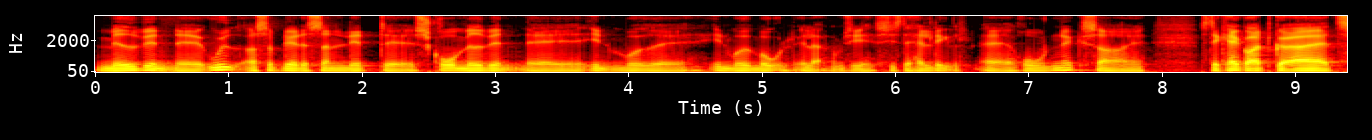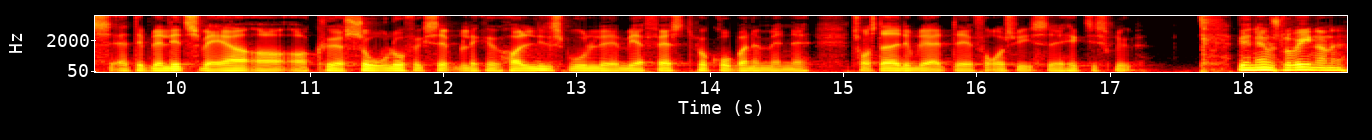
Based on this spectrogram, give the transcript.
medvind øh, ud, og så bliver det sådan lidt øh, skrå medvind øh, ind, mod, øh, ind mod mål, eller kan man sige, sidste halvdel af ruten. Ikke? Så, øh, så det kan godt gøre, at, at det bliver lidt sværere at, at køre solo for eksempel. Det kan holde en lille smule øh, mere fast på grupperne, men øh, jeg tror stadig, det bliver et øh, forholdsvis øh, hektisk løb. Vi har nævnt slovenerne,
